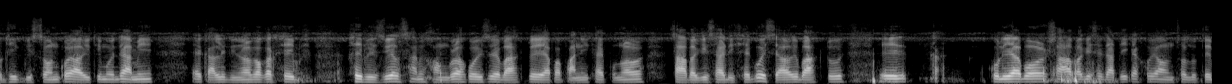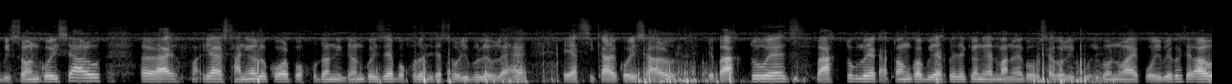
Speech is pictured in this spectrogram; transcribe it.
অধিক বিচৰণ কৰে। আৰু ইতিমধ্যে আমি কালি দিনৰ ভাগত সেই সেই ভিজুৱেলছ আমি সংগ্ৰহ কৰিছোঁ যে বাঘটোৱে ইয়াৰ পৰা পানী খাই পুনৰ চাহ বাগিচাৰ দিশে গৈছে। আৰু এই বাঘটো এই কলিয়াবৰ চাহ বাগিচা দাঁতি কাষৰীয়া অঞ্চলটোতে বিচৰণ কৰিছে আৰু ইয়াৰ স্থানীয় লোকৰ পশুধন নিধন কৰিছে পশুধন যেতিয়া চৰিবলৈ ওলাই আহে ইয়াত চিকাৰ কৰিছে আৰু এই বাঘটোৱে বাঘটোক লৈ এক আতংক বিৰাজ কৰিছে কিয়নো ইয়াত মানুহে গৰু ছাগলী পুহিব নোৱাৰে পৰিৱেশ হৈছিল আৰু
